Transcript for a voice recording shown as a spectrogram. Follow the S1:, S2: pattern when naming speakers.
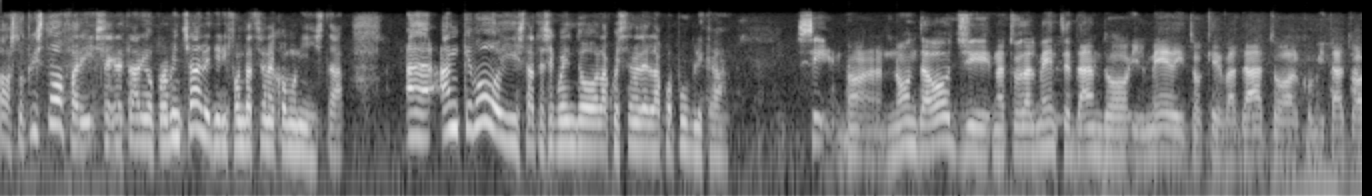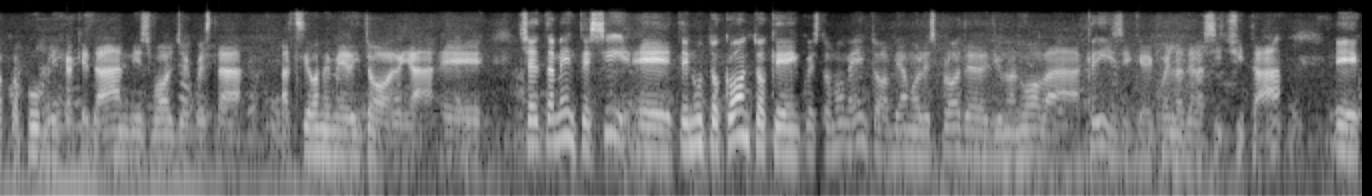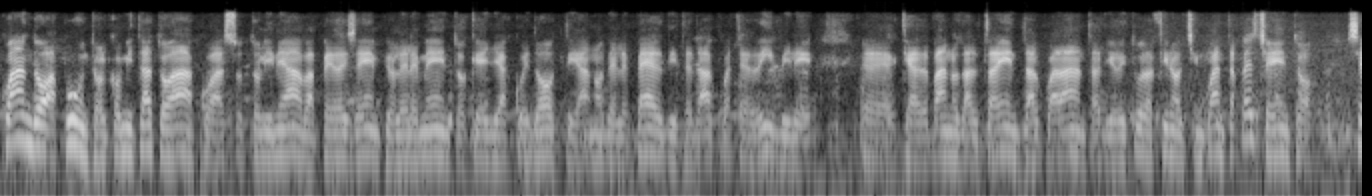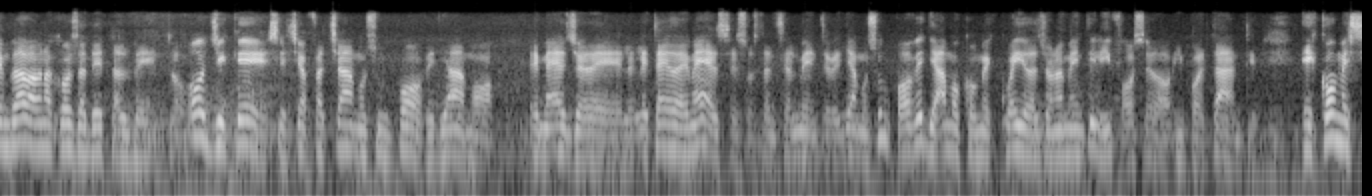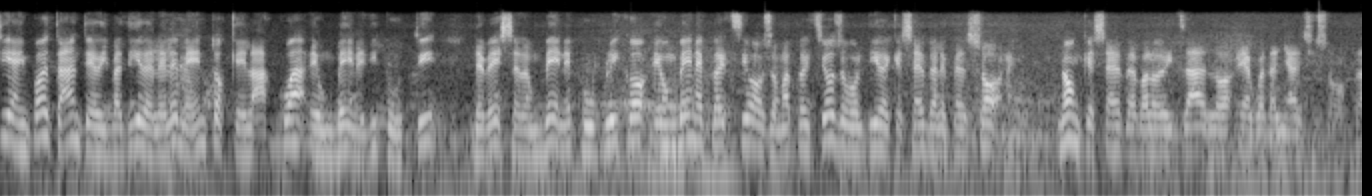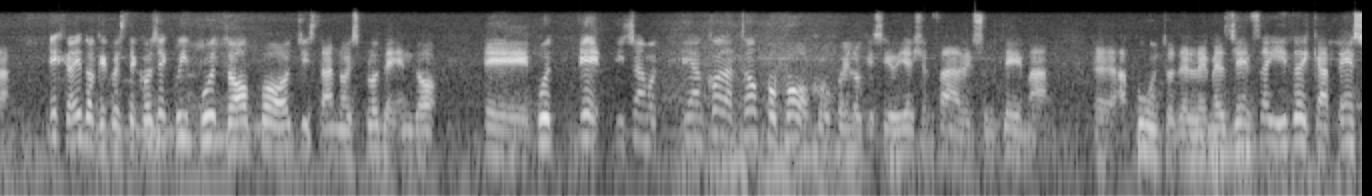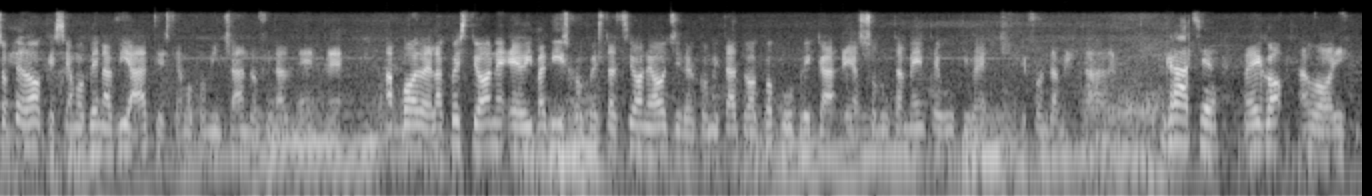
S1: Fausto Cristofari, segretario provinciale di Rifondazione Comunista. Eh, anche voi state seguendo la questione dell'acqua pubblica?
S2: Sì, no, non da oggi naturalmente dando il merito che va dato al Comitato Acqua Pubblica che da anni svolge questa azione meritoria. E certamente sì, e tenuto conto che in questo momento abbiamo l'esplodere di una nuova crisi che è quella della siccità e quando appunto il Comitato Acqua sottolineava per esempio l'elemento che gli acquedotti hanno delle perdite d'acqua terribili eh, che vanno dal 30 al 40 addirittura fino al 50% sembrava una cosa detta al vento. Oggi che se ci affacciamo sul Po vediamo emergere le terre emerse sostanzialmente, vediamo sul Po, vediamo come quei ragionamenti lì fossero importanti. E come sia importante ribadire l'elemento che l'acqua è un bene di tutti, deve essere un bene pubblico e un bene prezioso, ma prezioso vuol dire che serve alle persone, non che serve a valorizzarlo e a guadagnarci sopra. E credo che queste cose qui purtroppo oggi stanno esplodendo e, e diciamo, è ancora troppo poco quello che si riesce a fare sul tema eh, appunto dell'emergenza idrica, penso però che siamo ben avviati e stiamo cominciando finalmente a porre la questione e ribadisco questa azione oggi del Comitato Acqua Pubblica è assolutamente utile e fondamentale.
S1: Grazie.
S2: Prego, a voi.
